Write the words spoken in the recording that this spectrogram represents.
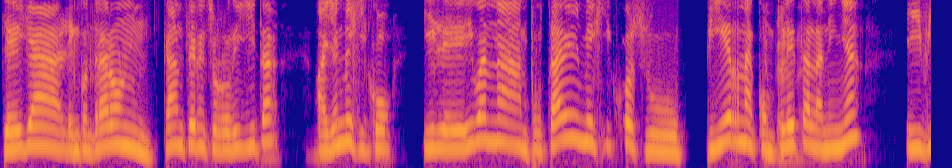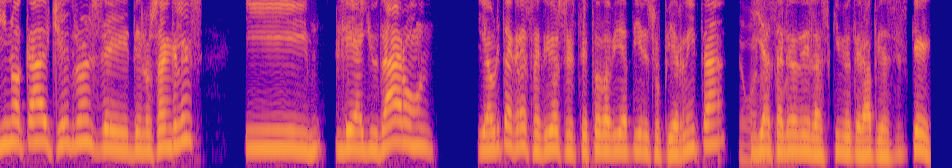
que ella le encontraron cáncer en su rodillita allá en México y le iban a amputar en México su pierna completa a la niña y vino acá al Children's de, de Los Ángeles y le ayudaron y ahorita gracias a Dios este todavía tiene su piernita y ya salió de las quimioterapias. Es que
